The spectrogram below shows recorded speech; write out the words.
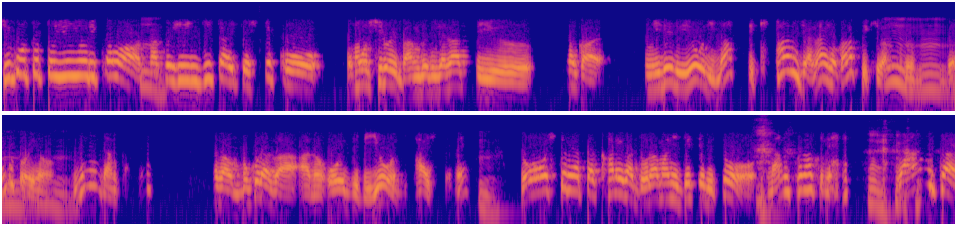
仕事というよりかは、うん。作品自体としてこう面白い番組だなっていうなんか見れるようになってきたんじゃないのかなって気がする。んですよね、こういうの。ねなんかね。だから僕らがあの大泉洋に対してねうん。どうしてもやっぱり彼がドラマに出てると なんとなくねはい。なんか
